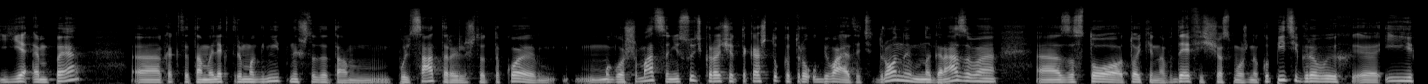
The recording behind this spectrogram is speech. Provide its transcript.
EMP, как-то там электромагнитный что-то там, пульсатор или что-то такое, могу ошибаться, не суть. Короче, это такая штука, которая убивает эти дроны, многоразовая, э, за 100 токенов DeFi сейчас можно купить игровых, э, и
